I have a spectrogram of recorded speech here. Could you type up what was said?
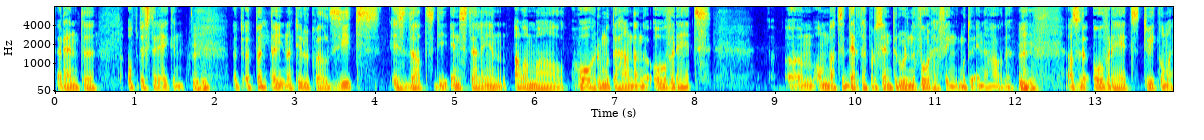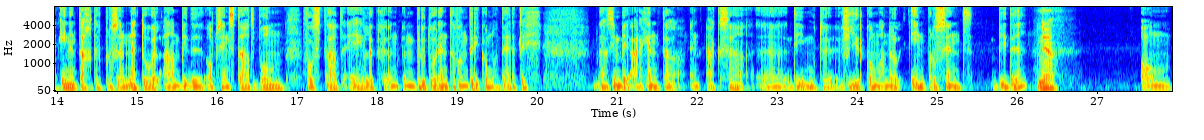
rente op te strijken. het, het punt dat je natuurlijk wel ziet, is dat die instellingen allemaal hoger moeten gaan dan de overheid. Um, omdat ze 30% roerende voorheffing moeten inhouden. Als de overheid 2,81% netto wil aanbieden op zijn staatsbon, volstaat eigenlijk een, een bruto rente van 3,30. Dat zien bij Argenta en AXA, eh, die moeten 4,01% bieden Ja. om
